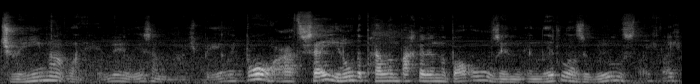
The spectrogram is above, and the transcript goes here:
Dream that like, it really is a nice beer. Like, but I'd say, you know, the Pellenbacher in the bottles in, in Lidl as a rule, it's like, like,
